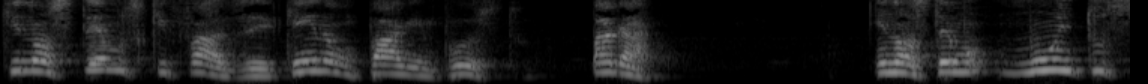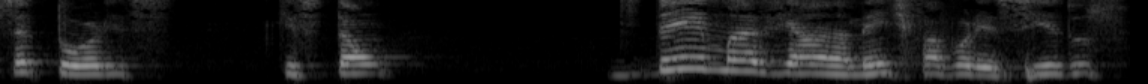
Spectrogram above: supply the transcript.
que nós temos que fazer quem não paga imposto pagar. E nós temos muitos setores que estão demasiadamente favorecidos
